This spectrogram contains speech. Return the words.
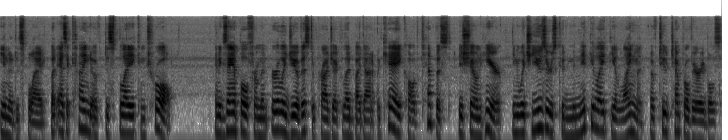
in a display, but as a kind of display control. An example from an early GeoVista project led by Donna Peuquet called Tempest is shown here, in which users could manipulate the alignment of two temporal variables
